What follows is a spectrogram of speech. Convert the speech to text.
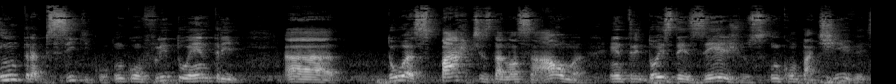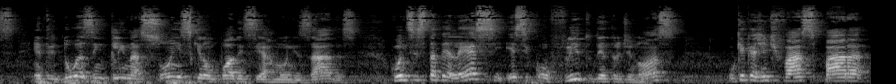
intrapsíquico, um conflito entre ah, duas partes da nossa alma, entre dois desejos incompatíveis, entre duas inclinações que não podem ser harmonizadas, quando se estabelece esse conflito dentro de nós, o que, que a gente faz para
